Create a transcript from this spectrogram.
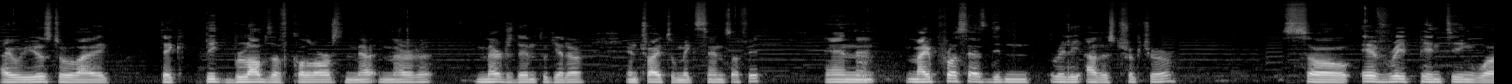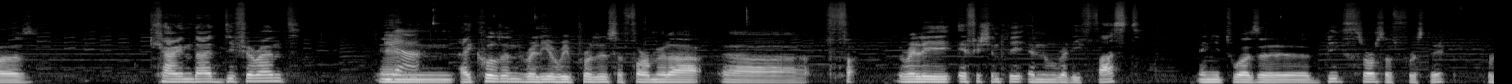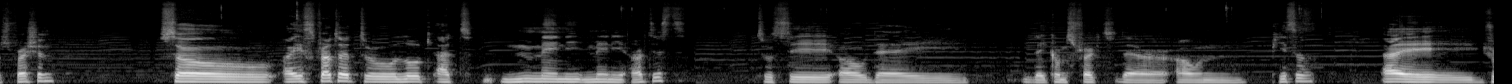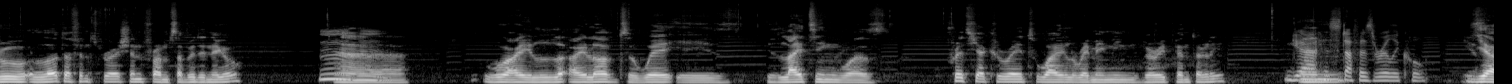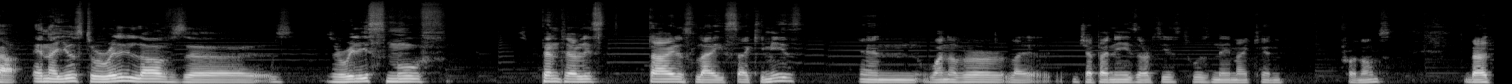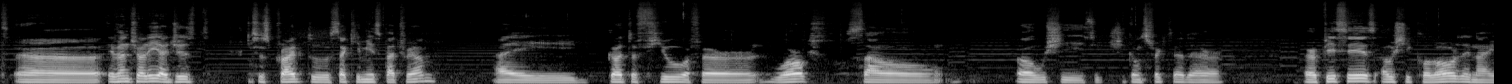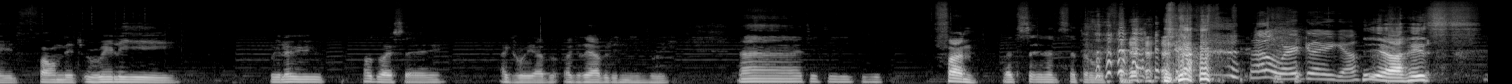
I used to like take big blobs of colors, mer- mer- merge them together, and try to make sense of it. And Hmm. my process didn't really have a structure, so every painting was kinda different, and I couldn't really reproduce a formula uh, fa- really efficiently and really fast, and it was a big source of frustra- frustration. So I started to look at many, many artists to see how they they construct their own pieces. I drew a lot of inspiration from Sabu de Nego, Mhm. uh, who I, lo- I loved the way his, his lighting was pretty accurate while remaining very painterly. yeah, his stuff is really cool. Yeah. Yeah, and I used to really love the the really smooth painterly styles like Sakimi's, and one other like Japanese artist whose name I can pronounce. But uh, eventually, I just subscribed to Sakimi's Patreon. I got a few of her works, saw how she she constructed her her pieces, how she colored, and I found it really, really, how do I say, agreeable, agreeable in English. Uh, fun. Let's say, let's settle with fun. That'll work. There you go. yeah, it's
